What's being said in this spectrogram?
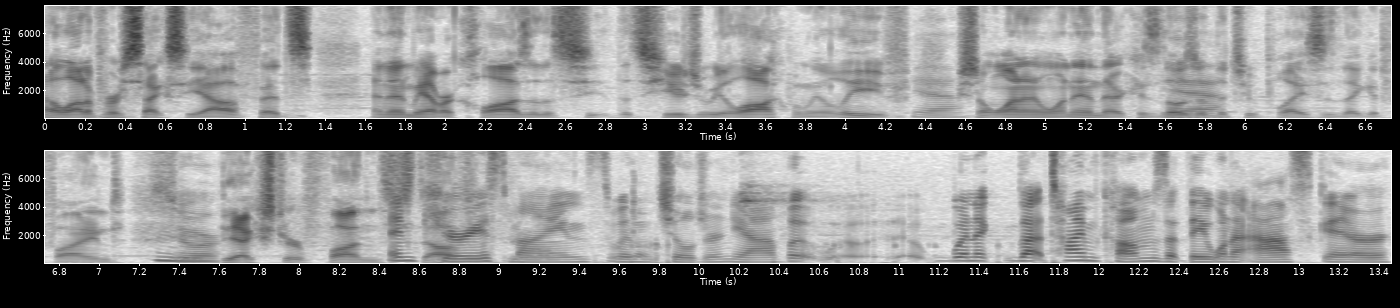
a lot of her sexy outfits. And then we have our closet that's, that's huge. We lock when we leave. Yeah. Just don't want anyone in there because those Yeah. are the two places they could find Sure. the extra fun and stuff. curious you know. minds when children yeah but w- when it, that time comes that they want to ask or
